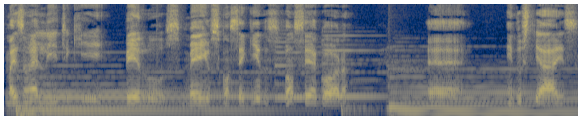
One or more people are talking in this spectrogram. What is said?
mas uma elite que, pelos meios conseguidos, vão ser agora é, industriais,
